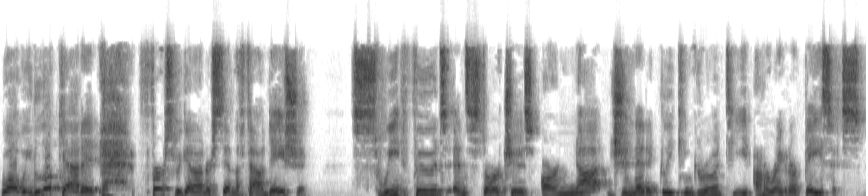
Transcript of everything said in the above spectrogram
Well, we look at it, first we got to understand the foundation. Sweet foods and starches are not genetically congruent to eat on a regular basis.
